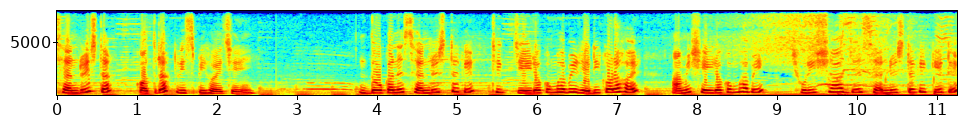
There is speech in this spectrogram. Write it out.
স্যান্ডউইচটা কতটা ক্রিস্পি হয়েছে। দোকানের স্যান্ডউইচটাকে ঠিক যেই রকমভাবে রেডি করা হয়, আমি সেই রকমভাবেই ছুরির সাহায্যে স্যান্ডউইচটাকে কেটে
